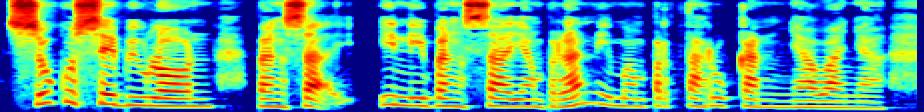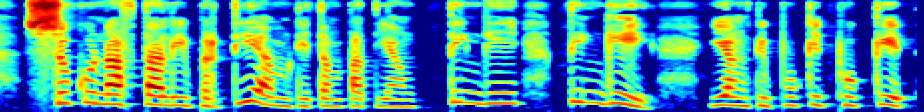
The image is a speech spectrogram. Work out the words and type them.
Suku Sebulon bangsa ini bangsa yang berani mempertaruhkan nyawanya. Suku Naftali berdiam di tempat yang tinggi-tinggi, yang di bukit-bukit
